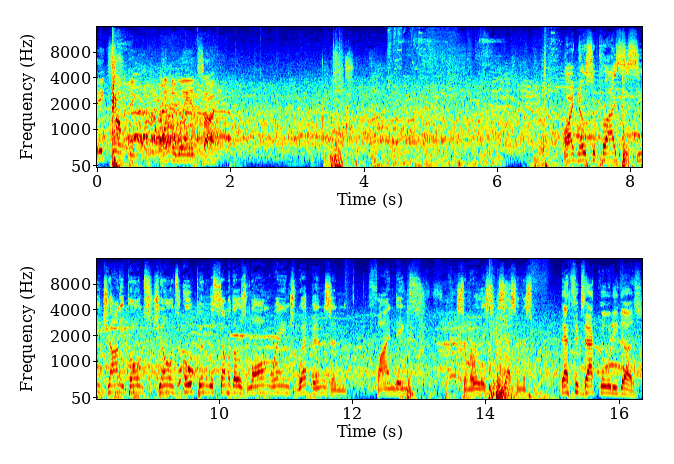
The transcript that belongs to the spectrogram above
take something on the way inside. All right, no surprise to see Johnny Bones Jones open with some of those long-range weapons and finding some early success in this one. That's exactly what he does.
